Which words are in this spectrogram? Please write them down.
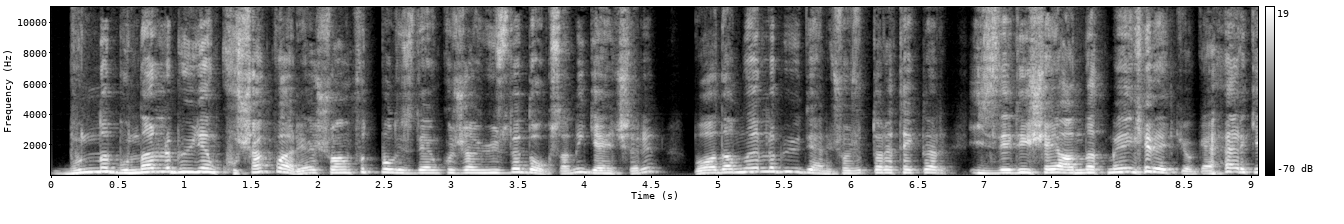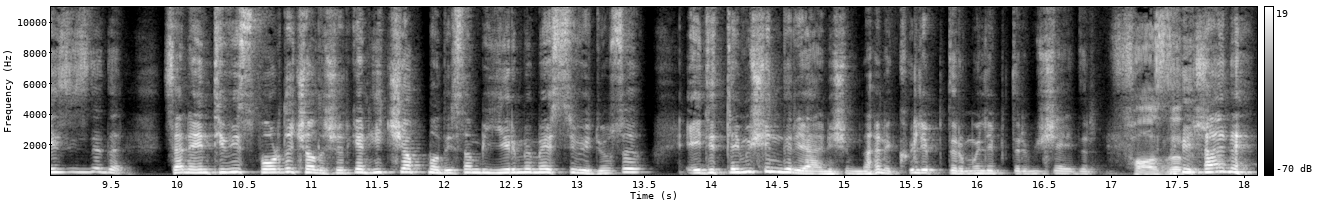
bununla, bunlarla büyüyen kuşak var ya. Şu an futbol izleyen kuşağın %90'ı gençlerin. Bu adamlarla büyüdü yani. Çocuklara tekrar izlediği şeyi anlatmaya gerek yok. Yani herkes izledi. Sen NTV Spor'da çalışırken hiç yapmadıysan bir 20 Messi videosu editlemişindir yani şimdi. Hani kliptir mliptir bir şeydir. Fazladır. Yani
